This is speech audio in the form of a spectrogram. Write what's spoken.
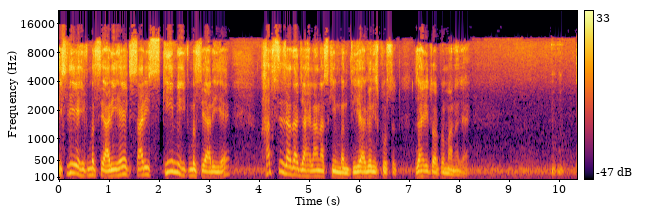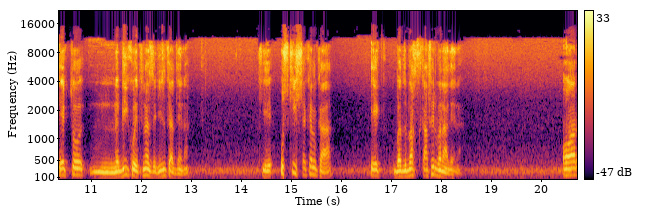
اس لیے یہ حکمت سے آ رہی ہے، ایک ساری اسکیم ہی حکمت سے آ رہی ہے۔ حد سے زیادہ جاہلانہ اسکیم بنتی ہے، اگر اس کو ظاہری طور پر مانا جائے۔ ایک تو نبی کو اتنا ذلیل کر دینا کہ اس کی شکل کا ایک بدبخت کافر بنا دینا اور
